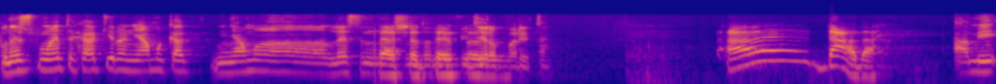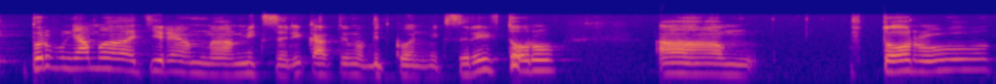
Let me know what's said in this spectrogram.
Понеже в момента хакера няма, как, няма лесен начин да, да ликвидира са... парите. А, да, да. Ами, първо няма Ethereum миксери, както има биткоин миксери. И второ, ам, второ,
